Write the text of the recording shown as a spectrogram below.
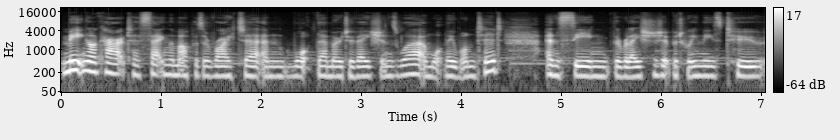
meeting our characters, setting them up as a writer and what their motivations were and what they wanted, and seeing the relationship between these two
